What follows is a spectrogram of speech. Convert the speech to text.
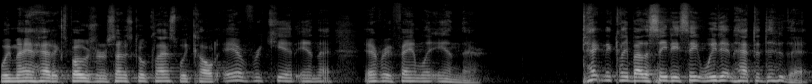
We may have had exposure in a Sunday school class. We called every kid in that, every family in there. technically by the CDC, we didn't have to do that.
